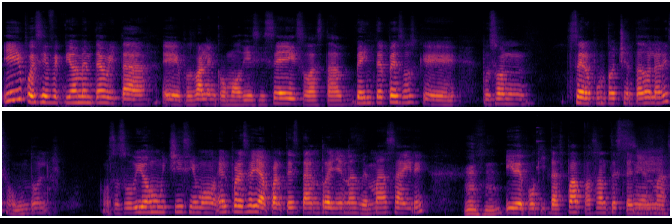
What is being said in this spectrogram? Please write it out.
Y pues sí, efectivamente ahorita eh, pues valen como 16 o hasta 20 pesos, que pues son 0.80 dólares o un dólar. O sea, subió muchísimo el precio y aparte están rellenas de más aire y de poquitas papas. Antes tenían más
